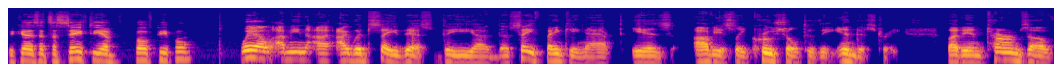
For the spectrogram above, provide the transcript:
because it's a safety of both people? Well, I mean, I, I would say this: the uh, the Safe Banking Act is obviously crucial to the industry, but in terms of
